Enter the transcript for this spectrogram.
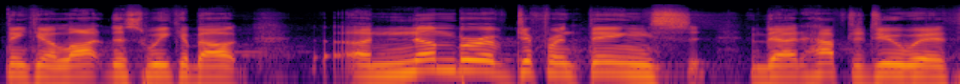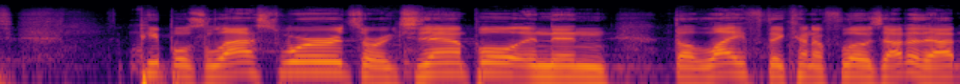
thinking a lot this week about a number of different things that have to do with people's last words or example, and then the life that kind of flows out of that.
